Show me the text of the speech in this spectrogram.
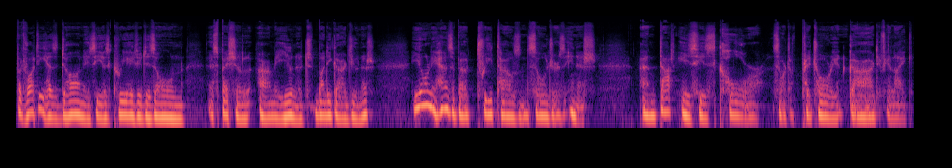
but what he has done is he has created his own uh, special army unit, bodyguard unit. He only has about 3,000 soldiers in it. And that is his core sort of Praetorian guard, if you like.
